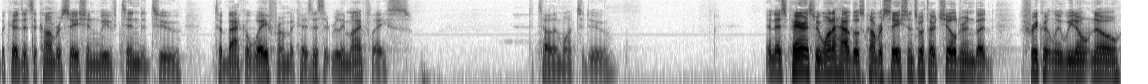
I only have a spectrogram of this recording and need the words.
Because it's a conversation we've tended to, to back away from because is it really my place? To tell them what to do. And as parents, we want to have those conversations with our children, but frequently we don't know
